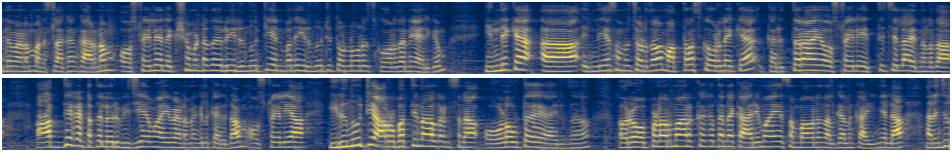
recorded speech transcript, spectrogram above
എന്ന് വേണം മനസ്സിലാക്കാൻ. കാരണം ഓസ്ട്രേലിയ ലക്ഷ്യമിട്ടത് ഒരു ഇരുന്നൂറ്റി എൺപത് ഇരുന്നൂറ്റി തൊണ്ണൂറ് സ്കോർ തന്നെയായിരിക്കും. ഇന്ത്യയ്ക്ക് ഇന്ത്യയെ സംബന്ധിച്ചിടത്തോളം അത്ര സ്കോറിലേക്ക് കരുത്തരായ ഓസ്ട്രേലിയ എത്തിച്ചില്ല എന്നുള്ളത് ആദ്യഘട്ടത്തിൽ ഒരു വിജയമായി വേണമെങ്കിൽ കരുതാം. ഓസ്ട്രേലിയ ഇരുന്നൂറ്റി അറുപത്തിനാല് റൺസിന് ഓൾ ഔട്ട് ആയിരുന്നു. അവർ ഓപ്പണർമാർക്കൊക്കെ തന്നെ കാര്യമായ സംഭാവന നൽകാൻ കഴിഞ്ഞില്ല. അനുജ്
